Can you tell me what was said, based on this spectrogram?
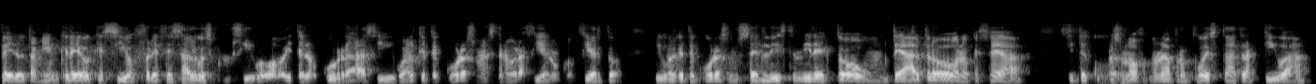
pero también creo que si ofreces algo exclusivo y te lo curras, igual que te curras una escenografía en un concierto, igual que te curras un setlist en directo o un teatro o lo que sea, si te curras una, propuesta atractiva,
